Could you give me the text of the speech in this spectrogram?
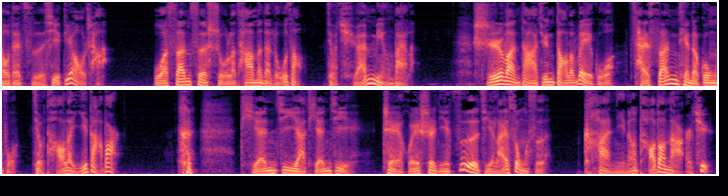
都得仔细调查，我三次数了他们的炉灶，就全明白了。十万大军到了魏国，才三天的功夫就逃了一大半哼。”田忌呀，田忌，这回是你自己来送死，看你能逃到哪儿去！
